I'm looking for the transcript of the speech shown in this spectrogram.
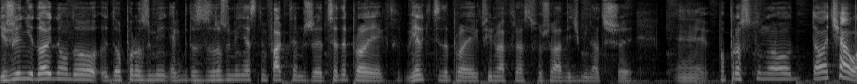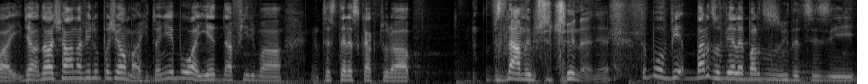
jeżeli nie dojdą do, do porozumienia, jakby do zrozumienia z tym faktem, że CD Projekt, wielki CD Projekt, firma, która stworzyła Wiedźmina 3, e, po prostu no, dała ciała i dała ciała na wielu poziomach. I to nie była jedna firma testerska, która znamy przyczynę, nie? To było wie, bardzo wiele bardzo złych decyzji,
